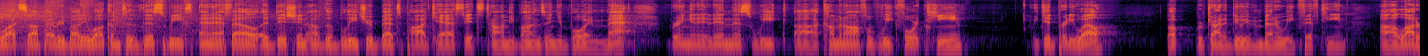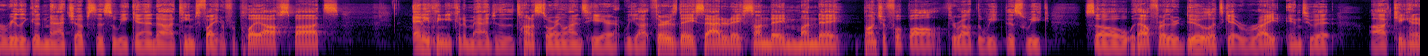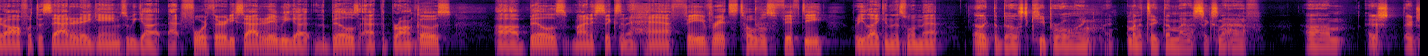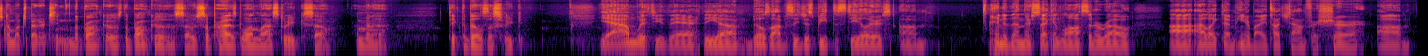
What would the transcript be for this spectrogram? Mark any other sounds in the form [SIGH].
What's up, everybody? Welcome to this week's NFL edition of the Bleacher Bets podcast. It's Tommy Buns and your boy Matt bringing it in this week, uh, coming off of week 14. We did pretty well, but we're trying to do even better week 15. Uh, a lot of really good matchups this weekend. Uh, teams fighting for playoff spots. Anything you could imagine. There's a ton of storylines here. We got Thursday, Saturday, Sunday, Monday, bunch of football throughout the week this week. So without further ado, let's get right into it. Uh, kicking it off with the Saturday games, we got at 4:30 Saturday. We got the Bills at the Broncos. Uh, Bills minus six and a half favorites. Totals 50. What do you like in this one, Matt? I like the Bills to keep rolling. I, I'm going to take them minus six and a half. Um, I just they're just a much better team than the Broncos. The Broncos, I was surprised won last week, so I'm going to take the Bills this week. Yeah, I'm with you there. The uh, Bills obviously just beat the Steelers, um, handed them their second loss in a row. Uh, I like them here by a touchdown for sure. Um,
